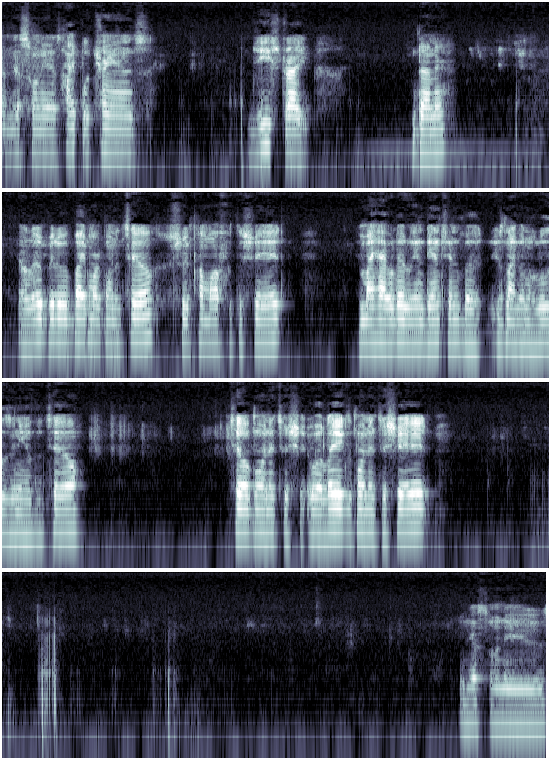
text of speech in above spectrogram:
And this one is Hypotrans G-Stripe Dunner. A little bit of a bite mark on the tail. Should come off with the shed. It might have a little indentation, but it's not going to lose any of the tail. Tail going into shed, or legs going into shed. And this one is,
